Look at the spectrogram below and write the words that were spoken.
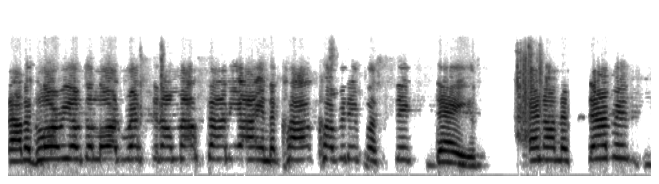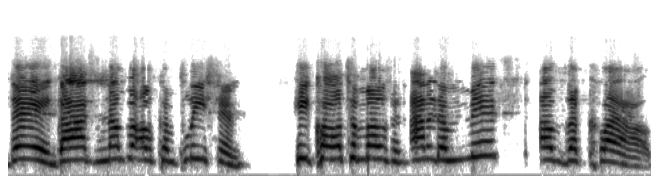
Now the glory of the Lord rested on Mount Sinai, and the cloud covered it for six days. And on the seventh day, God's number of completion, he called to Moses out of the midst of the cloud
